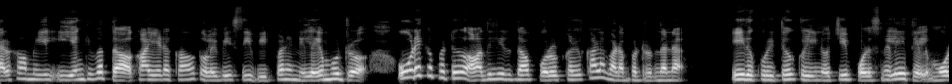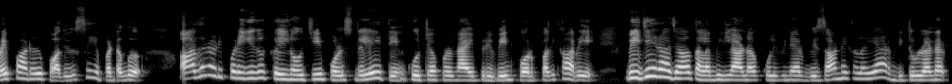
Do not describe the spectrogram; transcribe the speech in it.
அருகாமையில் இயங்கி வந்த கையடக்கா தொலைபேசி விற்பனை நிலையம் ஒன்று உடைக்கப்பட்டு அதில் இருந்த பொருட்கள் களவாடப்பட்டிருந்தன. இது குறித்து கிளிநொச்சி போலீஸ் நிலையத்தில் முறைப்பாடு பதிவு செய்யப்பட்டது. அதன் அடிப்படையில் கிளிநொச்சி போலீஸ் நிலையத்தின் குற்றப்புலனாய்வு பிரிவின் பொறுப்பதிகாரி விஜயராஜா தலைமையிலான குழுவினர் விசாரணைகளை ஆரம்பித்துள்ளனர்.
